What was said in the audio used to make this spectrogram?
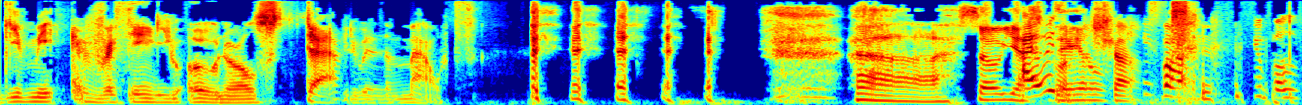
Give me everything you own or I'll stab you in the mouth. Ah, so yes, I was Dale. Shut. thinking about you below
